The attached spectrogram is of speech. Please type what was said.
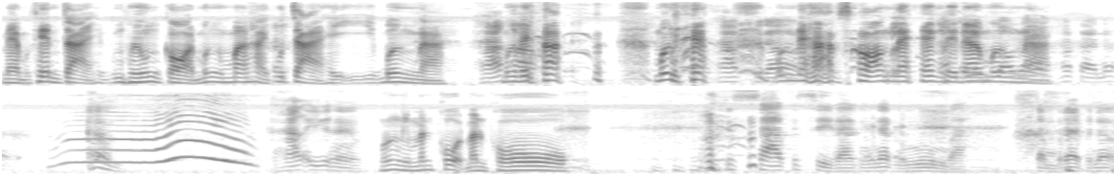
แม่มึงเท่นจ่ายให้มึงก่อนมึงมาให้กูจ่ายให้อีกมึงนะฮักมึงได้มึงได้ฮักพี่น้องมึงได้หาบซองแรงเลยนะมึงนะฮักกันเนาะฮักอีกฮะมึงนี่มันโพดมันโพคือสามคือสี่ป่ะนักงงป่ะ จำไม่ได้พี่น้อง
